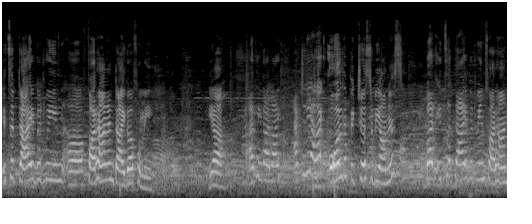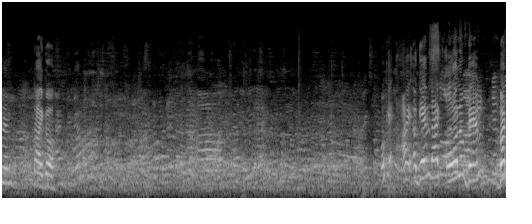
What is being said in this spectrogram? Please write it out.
it's a tie between uh, Farhan and Tiger for me. Yeah, I think I like. Actually, I like all the pictures to be honest, but it's a tie between Farhan and Tiger. Okay, I again like all of them, but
